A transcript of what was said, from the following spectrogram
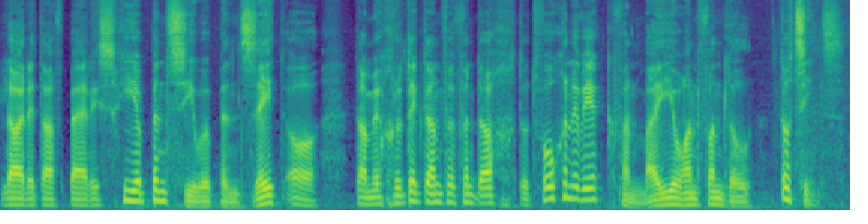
Laai dit af by resgep.co.za. daarmee groet ek dan vir vandag tot volgende week van my Johan van Lille. Totsiens.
